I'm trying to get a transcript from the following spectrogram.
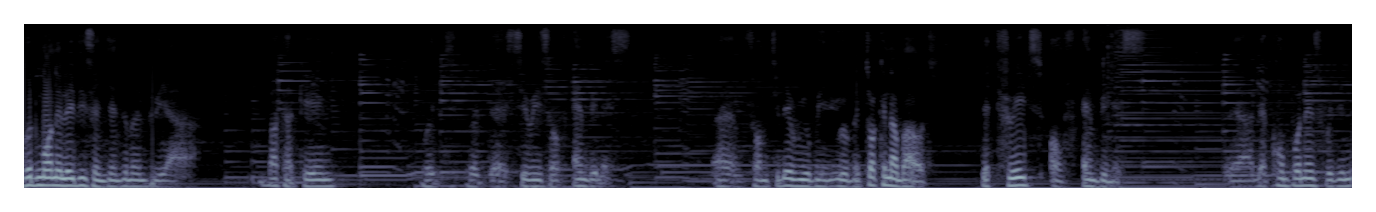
Good morning, ladies and gentlemen. We are back again with with a series of enviness. Uh, from today, we'll be we'll be talking about the traits of enviness, the components within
